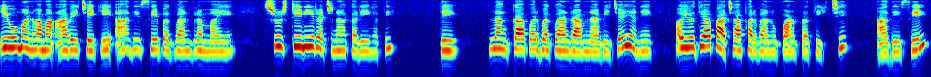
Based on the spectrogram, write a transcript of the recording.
એવું માનવામાં આવે છે કે આ દિવસે ભગવાન બ્રહ્માએ સૃષ્ટિની રચના કરી હતી. તે લંકા પર ભગવાન રામના વિજય અને અયોધ્યા પાછા ફરવાનું પણ પ્રતીક છે. આ દિવસે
